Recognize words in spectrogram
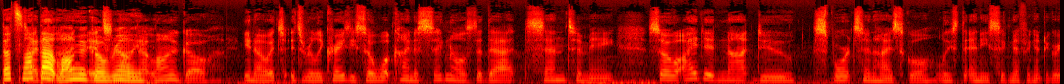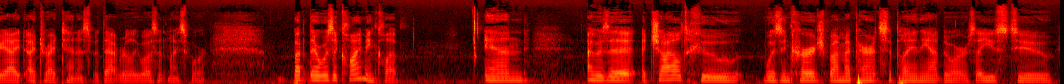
That's not Title that long ago, it's really. Not that long ago. You know, it's it's really crazy. So, what kind of signals did that send to me? So, I did not do sports in high school, at least to any significant degree. I, I tried tennis, but that really wasn't my sport. But there was a climbing club, and I was a, a child who was encouraged by my parents to play in the outdoors. I used to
